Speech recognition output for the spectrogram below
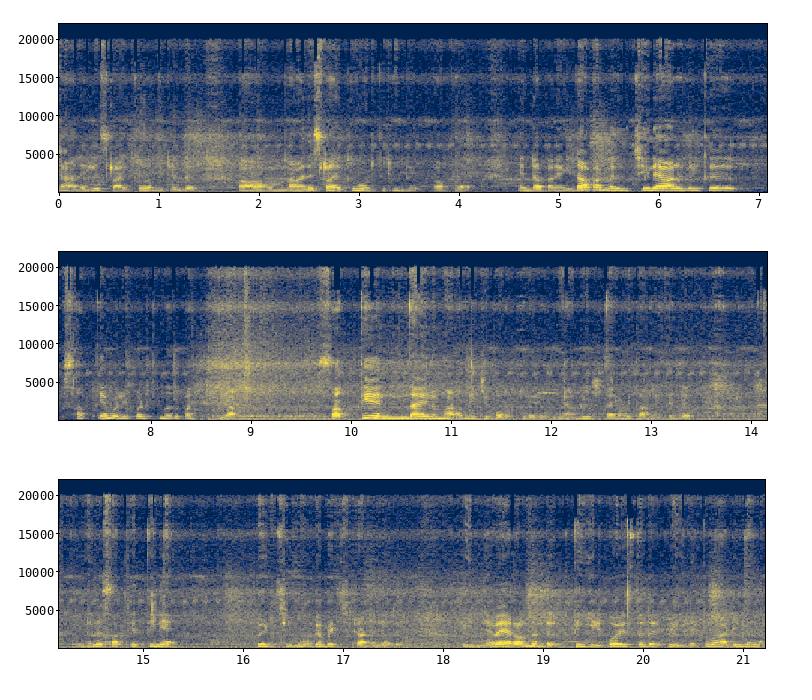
ചാനലിൽ സ്ട്രൈക്ക് വന്നിട്ടുണ്ട്. നാല് സ്ട്രൈക്ക് കൊടുത്തിട്ടുണ്ട്. അപ്പോൾ എന്താ പറയുക ഇതാ പറഞ്ഞത് ചില ആളുകൾക്ക് സത്യം വെളിപ്പെടുത്തുന്നത് പറ്റില്ല. സത്യം എന്തായാലും മറന്നേക്ക് പുറത്ത് വരും. ഞാൻ ബീൻതാനോട് പറഞ്ഞിട്ടുണ്ട്. നിങ്ങൾ സത്യത്തിനെ പിടിച്ച് മുറുകെ പിടിച്ചിട്ടാണുള്ളത്. പിന്നെ വേറെ ഒന്നുണ്ട്. തീ കൊഴുത്തത് വെയിലത്ത് പാടില്ലല്ലോ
